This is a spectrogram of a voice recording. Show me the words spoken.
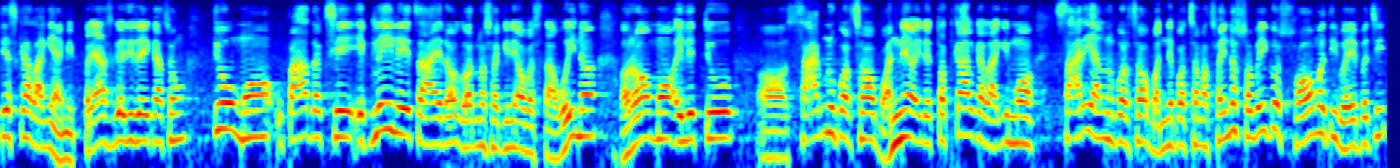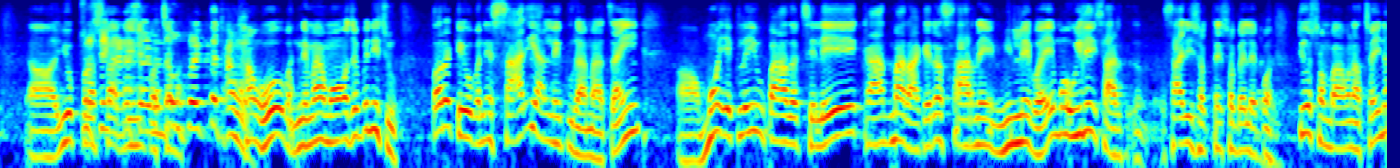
त्यसका लागि हामी प्रयास गरिरहेका छौँ। त्यो म उपाध्यक्ष एक्लैले चाहेर गर्न सकिने अवस्था होइन र म अहिले त्यो सार्नुपर्छ भन्ने अहिले तत्कालका लागि म सारिहाल्नुपर्छ भन्ने पक्षमा छैन। सबैको सहमति भएपछि यो प्रस्ताव दिने पक्षमा उपयुक्त ठाउँ हो। भन्नेमा म अझ पनि छु। तर के हो भने सारिहाल्ने कुरामा चाहिँ म एक्लै उपाध्यक्षले काँधमा राखेर सार्ने मिल्ने भए म उहिल्यै सार सारिसक्ने सबैलाई त्यो सम्भावना छैन।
